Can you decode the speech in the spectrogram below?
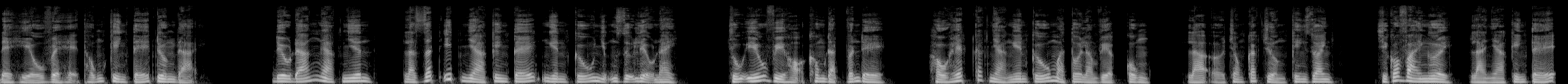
để hiểu về hệ thống kinh tế đương đại. Điều đáng ngạc nhiên là rất ít nhà kinh tế nghiên cứu những dữ liệu này, chủ yếu vì họ không đặt vấn đề. Hầu hết các nhà nghiên cứu mà tôi làm việc cùng là ở trong các trường kinh doanh, chỉ có vài người là nhà kinh tế.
